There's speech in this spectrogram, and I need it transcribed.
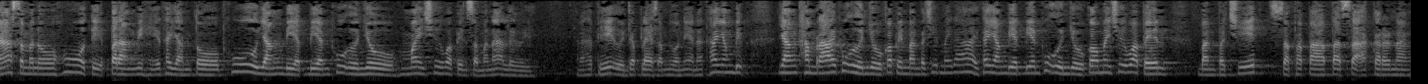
นะสมโนโหติปรังวิเหทยันโต ผู้ยังเบียดเบียนผู้อื่นอยู่ ไม่ชื่อว่าเป็นสมณะเลยนะครับที่อื่นจะแปลสำนวนเนี่ยนะถ้ายังยังทำร้ายผู้อื่นอยู่ก็เป็นบรรพชิตไม่ได้ ถ้ายังเบียดเบียนผู้อื่นอยู่ก็ไม่ชื่อว่าเป็น บรรพชิต สัพปาปัสสะกรนัง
